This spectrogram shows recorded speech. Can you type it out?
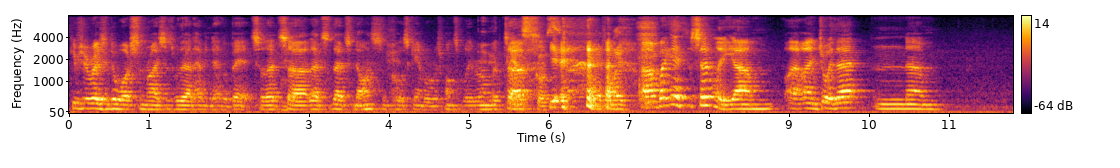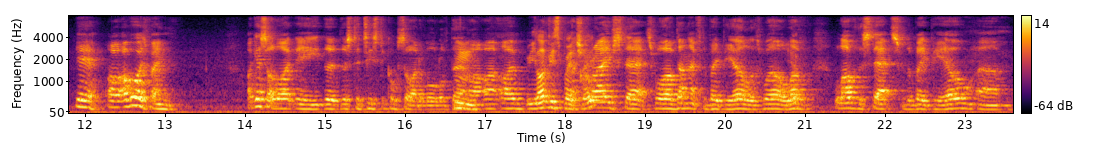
gives you a reason to watch some races without having to have a bet. So that's uh, that's that's nice. Of course, gamble responsibly, everyone. But uh, Yes, of course. yeah, Definitely. but yeah, certainly um, I, I enjoy that, and um, yeah, I, I've always been. I guess I like the, the, the statistical side of all of that. Hmm. I, I, I You love your I spreadsheet. crave stats. Well, I've done that for the BPL as well. Yeah. Love love the stats for the BPL. Um,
